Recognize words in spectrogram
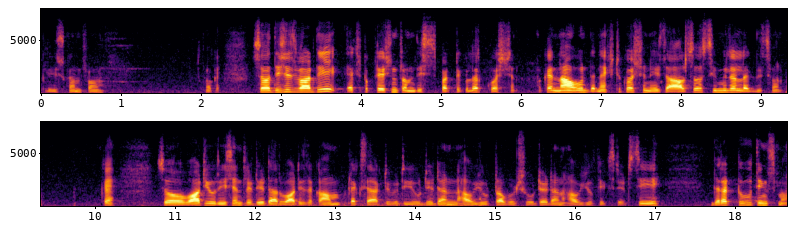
Please confirm. Okay. So this is what the expectation from this particular question okay now the next question is also similar like this one. Okay so what you recently did or what is the complex activity you did and how you troubleshooted and how you fixed it? See there are two things ma.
